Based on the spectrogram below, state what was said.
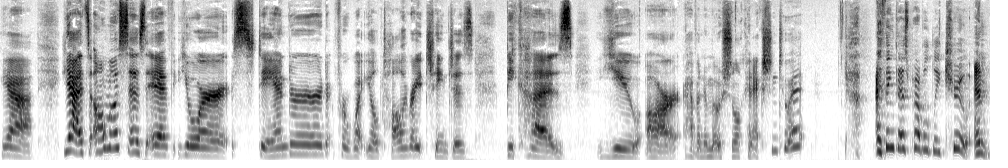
Yeah. Yeah, it's almost as if your standard for what you'll tolerate changes because you are have an emotional connection to it. I think that's probably true. And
